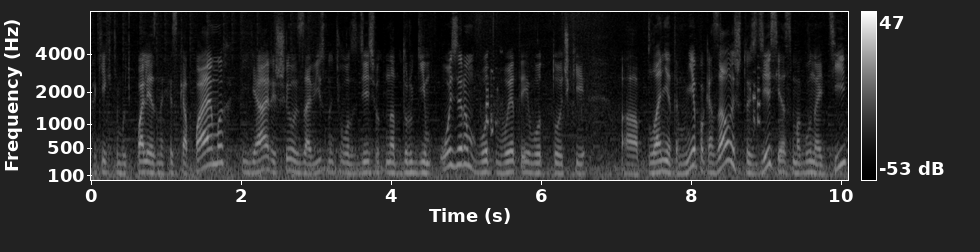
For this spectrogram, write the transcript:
каких-нибудь полезных ископаемых, я решил зависнуть вот здесь вот над другим озером, вот в этой вот точке а, планеты. Мне показалось, что здесь я смогу найти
